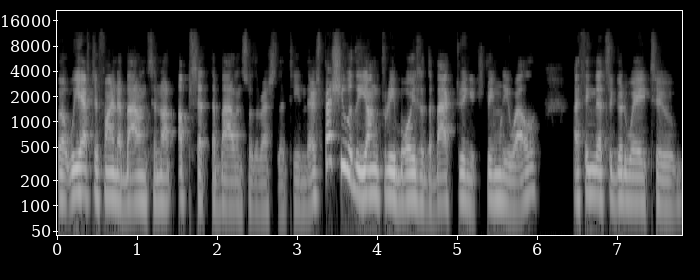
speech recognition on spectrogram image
But we have to find a balance and not upset the balance of the rest of the team there, especially with the young three boys at the back doing extremely well. I think that's a good way to,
